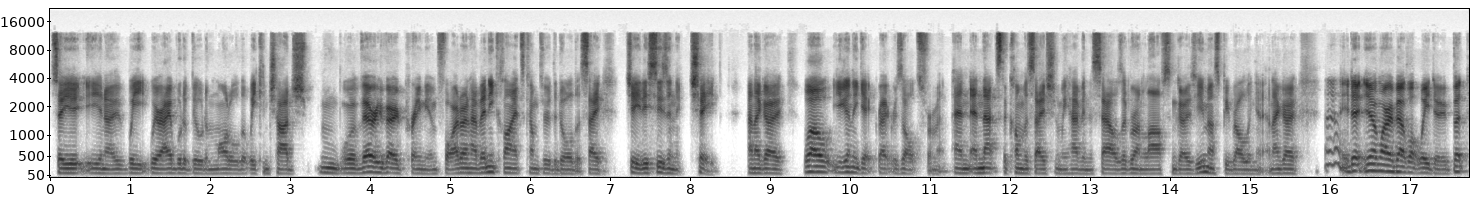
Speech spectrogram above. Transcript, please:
so you, you know, we we're able to build a model that we can charge mm, we're very, very premium for. I don't have any clients come through the door that say, gee, this isn't cheap and I go, well, you're going to get great results from it. And and that's the conversation we have in the sales. Everyone laughs and goes, you must be rolling it. And I go, oh, you, don't, you don't worry about what we do. But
